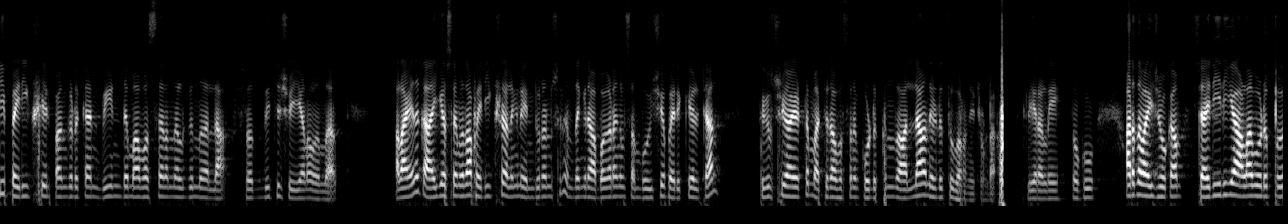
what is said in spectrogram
ഈ പരീക്ഷയിൽ പങ്കെടുക്കാൻ വീണ്ടും അവസരം നൽകുന്നതല്ല. ശ്രദ്ധിച്ച് ചെയ്യണമെന്ന് അതായത് കായികക്ഷമത പരീക്ഷ അല്ലെങ്കിൽ എൻഡുറൻസിൽ എന്തെങ്കിലും അപകടങ്ങൾ സംഭവിച്ചോ പരിക്കേൽറ്റാൽ തീർച്ചയായിട്ടും മറ്റൊരു അവസരം കൊടുക്കുന്നതല്ല എന്ന് എടുത്തു പറഞ്ഞിട്ടുണ്ട്. ക്ലിയർ അല്ലേ? നോക്കൂ. അടുത്ത വായിച്ചു നോക്കാം ശാരീരിക അളവെടുപ്പ്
